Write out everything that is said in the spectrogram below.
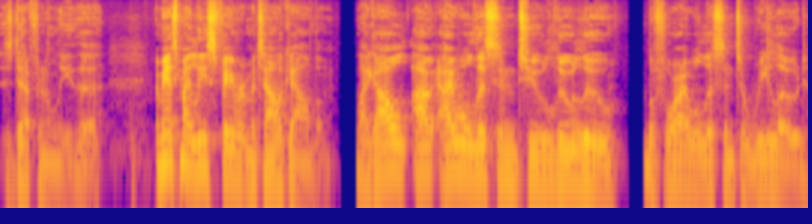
is definitely the. I mean, it's my least favorite Metallica album. Like I'll I, I will listen to Lulu before I will listen to Reload,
